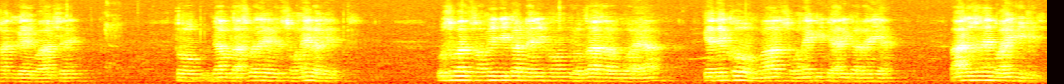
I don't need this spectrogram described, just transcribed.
थक गए बाहर से। तो जब दस बजे सोने लगे, उस वक्त स्वामी जी का टेलीफोन रुद्रा साहब को आया कि देखो, माँ सोने की तैयारी कर रही है। आज उसने दवाई दी थी।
